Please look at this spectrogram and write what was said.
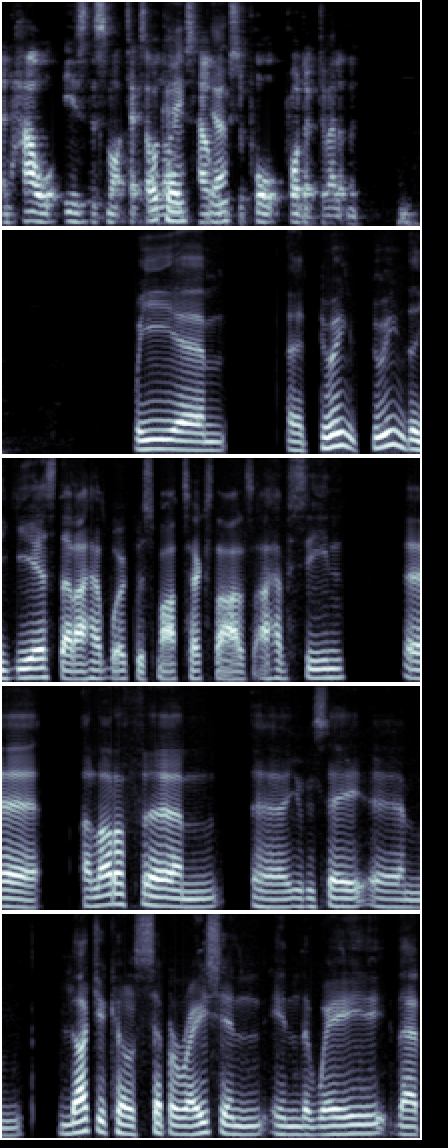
and how is the smart textile okay, alliance helping yeah. support product development? We um, uh, during during the years that I have worked with smart textiles, I have seen uh, a lot of um, uh, you can say um, logical separation in the way that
